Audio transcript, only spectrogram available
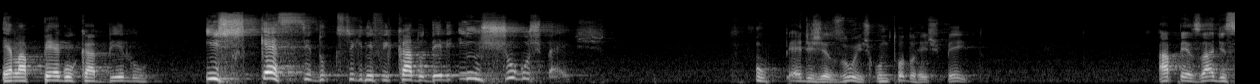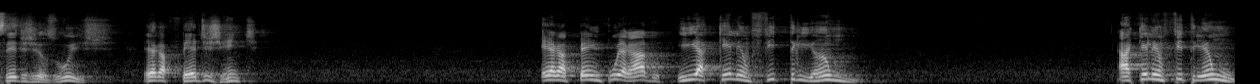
Ela pega o cabelo, esquece do significado dele enxuga os pés. O pé de Jesus, com todo respeito, apesar de ser de Jesus, era pé de gente. Era pé empoeirado. E aquele anfitrião, aquele anfitrião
